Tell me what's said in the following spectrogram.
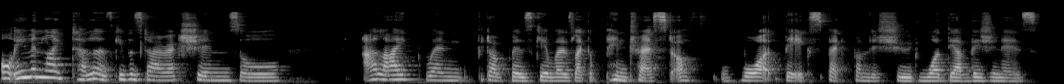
Or even like tell us, give us directions or I like when photographers give us like a Pinterest of what they expect from the shoot, what their vision is.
